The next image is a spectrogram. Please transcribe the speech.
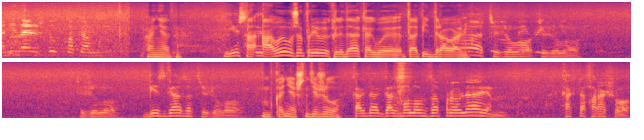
Они, наверное, ждут, пока мы Понятно. Если... А, а вы уже привыкли, да, как бы топить дровами? Да, тяжело, тяжело. Тяжело. Без газа тяжело. М, Конечно, тяжело. Когда газбаллон заправляем, как-то хорошо.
